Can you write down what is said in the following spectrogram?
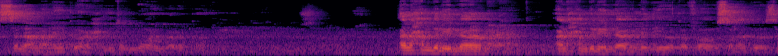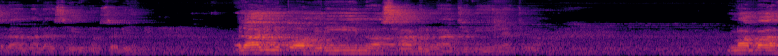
السلام عليكم ورحمة الله وبركاته الحمد لله الحمد لله الذي وكفى والصلاة والسلام على سيد المرسلين وعلى آله الطاهرين وأصحاب الماجدين أجمعين ما بعد،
